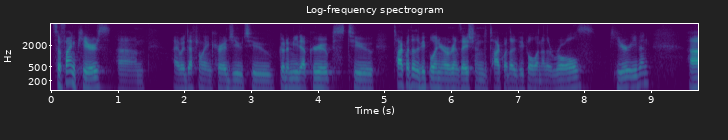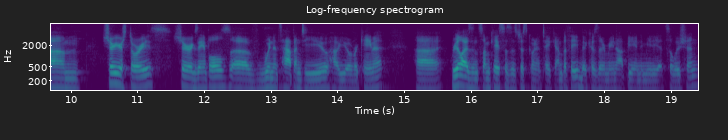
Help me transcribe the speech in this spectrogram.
So find peers. Um, I would definitely encourage you to go to meetup groups, to talk with other people in your organization, to talk with other people in other roles here even. Um, share your stories, share examples of when it's happened to you, how you overcame it. Uh, realize in some cases it's just going to take empathy because there may not be an immediate solution,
